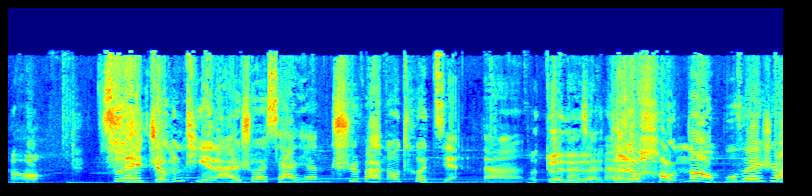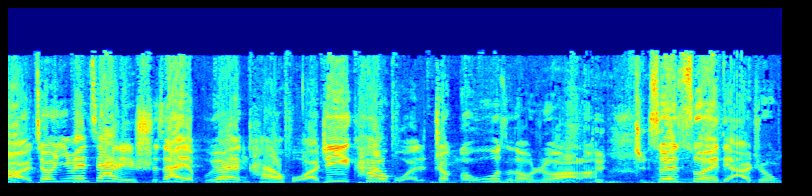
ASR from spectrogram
然后所以整体来说，夏天吃饭都特简单。呃对对对就好闹，不费事儿。就是因为家里实在也不愿意开火，这一开火，整个屋子都热了。对所以做一点这种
